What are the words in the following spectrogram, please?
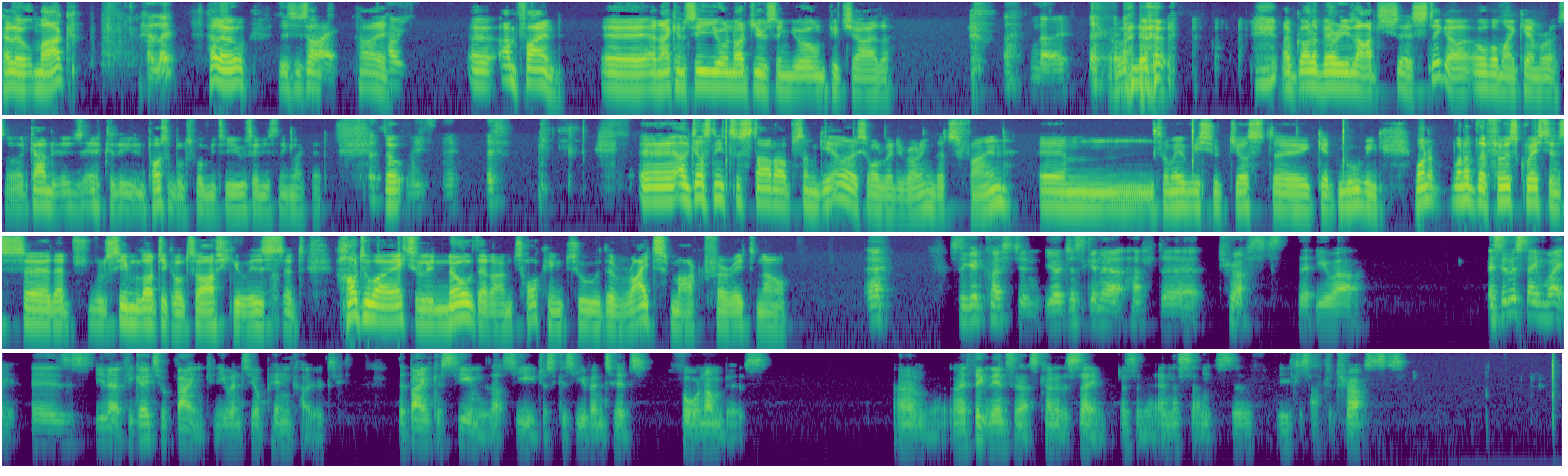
Hello, Mark. Hello. Hello. This is Hi. Hi. How are you? Uh, I'm fine, uh, and I can see you're not using your own picture either. No. Oh, no. I've got a very large uh, sticker over my camera, so it can't. It's actually impossible for me to use anything like that. So uh, I'll just need to start up some gear. It's already running. That's fine. Um, so maybe we should just uh, get moving. One of, one of the first questions uh, that will seem logical to ask you is that how do I actually know that I'm talking to the right Mark Farid now? Eh, it's a good question. You're just gonna have to trust that you are. It's in the same way as you know, if you go to a bank and you enter your PIN code, the bank assumes that that's you just because you've entered four numbers. Um, and I think the internet's kind of the same, isn't it? In the sense of you just have to trust.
